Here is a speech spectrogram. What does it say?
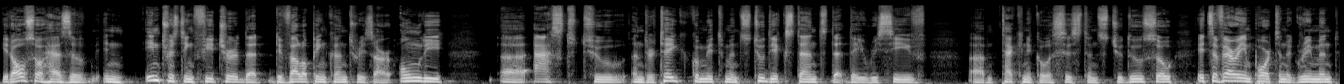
It also has an interesting feature that developing countries are only uh, asked to undertake commitments to the extent that they receive um, technical assistance to do so. It's a very important agreement.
